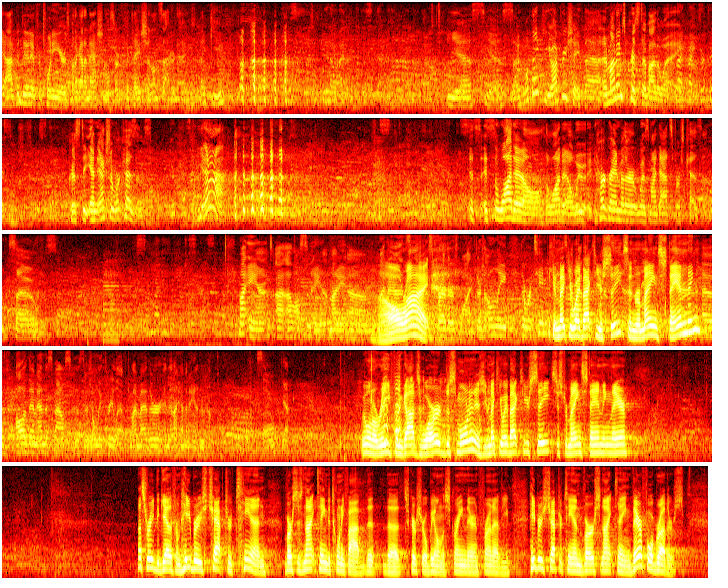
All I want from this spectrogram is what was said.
Yeah, I've been doing it for 20 years, but I got a national certification on Saturday. Thank you. yes, yes. So, well, thank you. I appreciate that. And my name's Krista, by the way. Right, right. You're Kristen. Christy, and actually we're cousins. You're cousin. Yeah. It's it's the Waddell, the Waddell. We her grandmother was my dad's first cousin, so my aunt. I, I lost an aunt. My um. My All right. brother's wife. There's only there were ten. You can make your way back to your seats and remain standing. Of all of them and the spouses, there's only three left. My mother, and then I have an aunt and uncle. So yeah. We want to read from God's Word this morning as you make your way back to your seats. Just remain standing there. Let's read together from Hebrews chapter 10, verses 19 to 25. The, the scripture will be on the screen there in front of you. Hebrews chapter 10, verse 19. Therefore, brothers,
